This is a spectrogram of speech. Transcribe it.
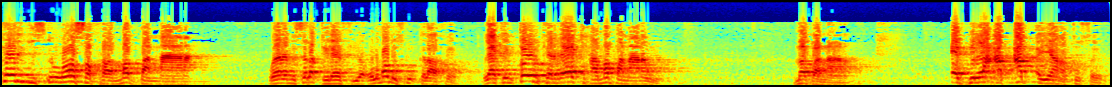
keligiis in loo safraa ma banaana waana masale khilaafiya culammadu isku khilaafeen. Laakiin qowlka raajixa ma banaana wey ma banaana adilla cadcad ayaana tusayna.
